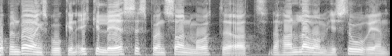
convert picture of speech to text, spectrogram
åpenbaringsboken ikke leses på en sånn måte at det handler om historien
